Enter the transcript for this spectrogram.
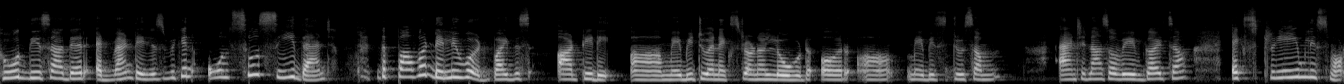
though these are their advantages we can also see that the power delivered by this RTD uh, maybe to an external load or uh, maybe to some antennas or waveguides are extremely small.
